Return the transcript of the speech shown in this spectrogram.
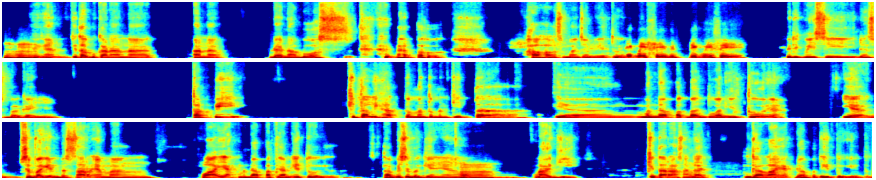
Mm-mm. ya kan? Kita bukan anak anak dana bos atau hal-hal semacam itu, bidik misi bidik misi bidik misi dan sebagainya. Tapi kita lihat teman-teman kita yang mendapat bantuan itu ya, ya sebagian besar emang layak mendapatkan itu gitu. Tapi sebagian yang Mm-mm. lagi kita rasa nggak nggak layak dapat itu gitu.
